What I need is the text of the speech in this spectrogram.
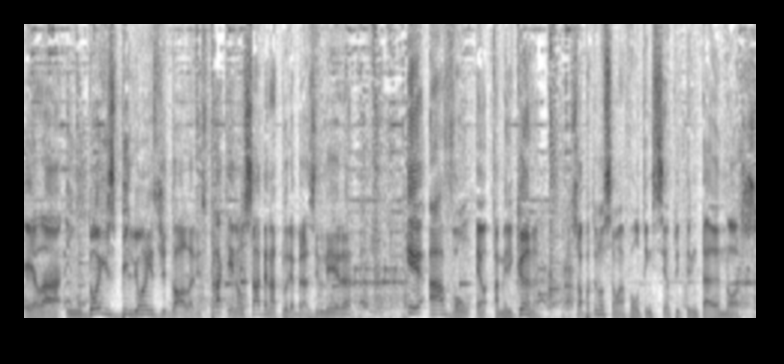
ela em 2 bilhões de dólares. Para quem não sabe, a Natura é brasileira e a Avon é americana. Só para ter noção, a Avon tem 130 anos.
